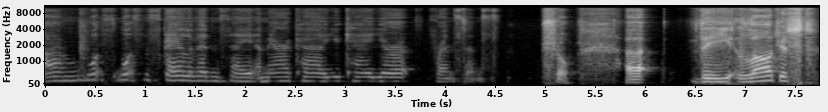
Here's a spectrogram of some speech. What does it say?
um, what's what's the scale of it in say America, UK, Europe, for instance? Sure. Uh, the largest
